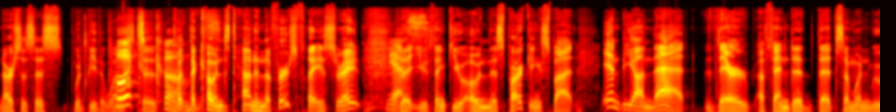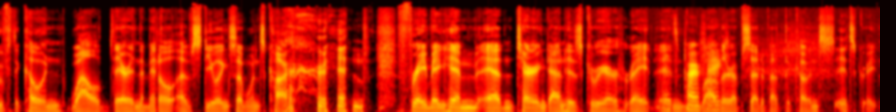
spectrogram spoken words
narcissists would be the ones Put to put the cones. cones down in the first place, right? Yes. That you think you own this parking spot. And beyond that, they're offended that someone moved the cone while they're in the middle of stealing someone's car and framing him and tearing down his career, right? That's and while they're upset about the cones, it's great.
